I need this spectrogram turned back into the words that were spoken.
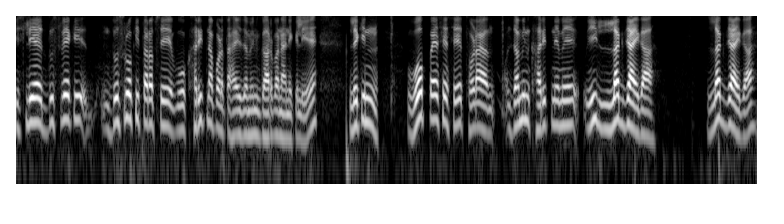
इसलिए दूसरे की, दूसरों की तरफ़ से वो खरीदना पड़ता है ज़मीन घर बनाने के लिए। लेकिन वो पैसे से थोड़ा ज़मीन खरीदने में ही लग जाएगा लग जाएगा।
